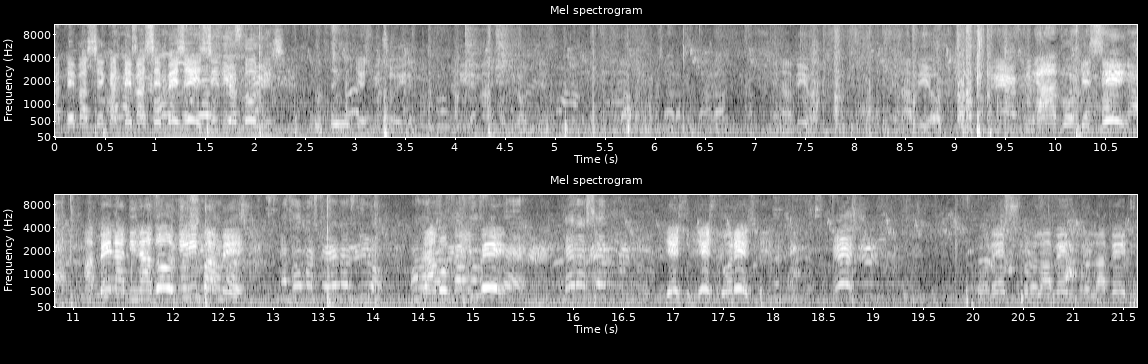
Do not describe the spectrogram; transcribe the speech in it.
Κατέβασε, κατέβασε, μπέζε, εσύ διορθώνεις. Και σμίτσο ήρεμα. Ήρεμα, κοντρόλ. Μπράβο, ρε Μιτσάρα, Μιτσάρα. Ένα, δύο. Ένα, δύο. Μπράβο, και εσύ. Απέναντι να δω τι είπαμε. Καθόμαστε ένας, δύο. Μπράβο, Φιλιππέ. Πέρασε. Βγες του, βγες του, ωραίες. Έτσι. Ωραίες, τους προλαβαίνει, προλαβαίνει.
